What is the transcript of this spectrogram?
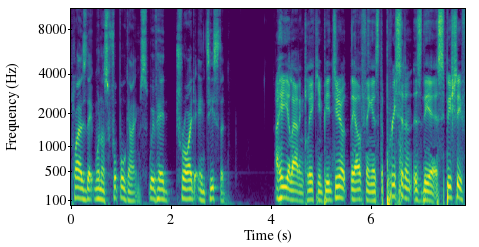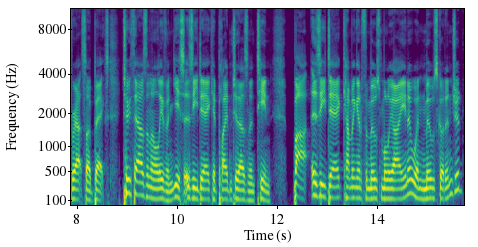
players that win us football games. We've had tried and tested. I hear you loud and clear, Kempy. And do you know what the other thing is? The precedent is there, especially for outside backs. 2011, yes, Izzy Dagg had played in 2010, but Izzy Dagg coming in for Mils Muliaina when Mils got injured,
